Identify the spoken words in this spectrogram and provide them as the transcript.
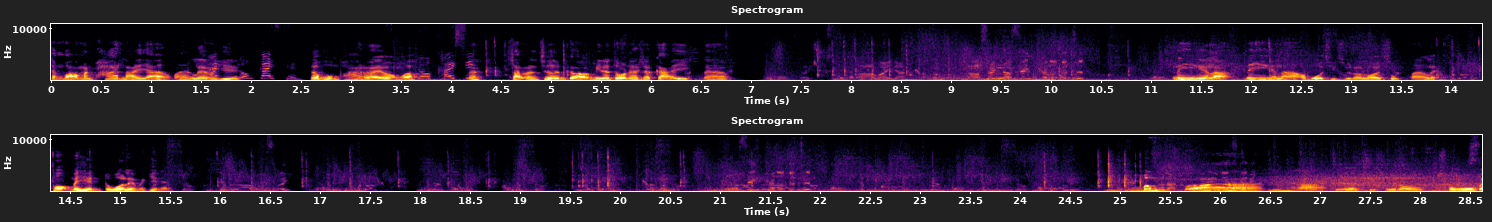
จังหวะมันพลาดหลายอย่างมากเลยเมื่อกี้ แล้วผมพลาดอะไรบ้างวะนสัตว์อัญเชิญก็มีหน้าตัวราชกาอีกนะครับ นี่ไงล่ะ นี่ไงล่ะ โอ้โหชี้สุดเราลอยสุกมากเลยเหาะไม่เห็นตัวเลยเมื่อกี้เนี่ยบึ้มว้านี่ไงล่ะเจอคือเราโชว์ไป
